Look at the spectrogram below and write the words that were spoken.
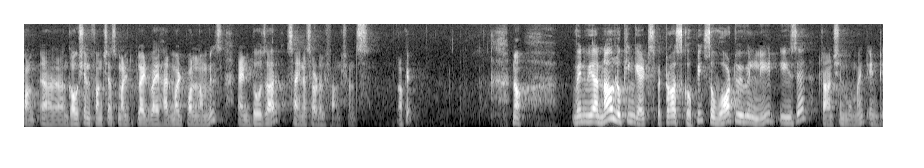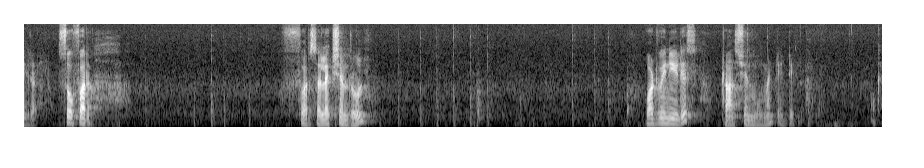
uh, Gaussian functions multiplied by Hermite polynomials and those are sinusoidal functions. Okay. Now, when we are now looking at spectroscopy, so what we will need is a transition moment integral. So, for for selection rule what we need is transition moment integral. Okay.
